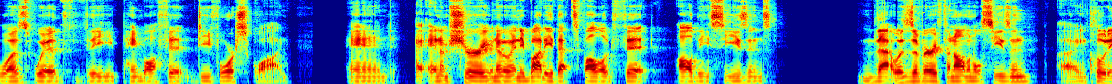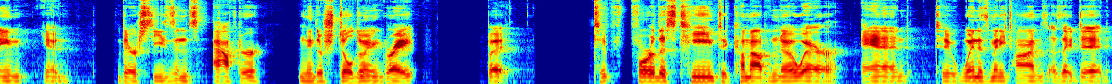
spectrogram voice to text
was with the Paintball Fit D4 squad, and and I'm sure you know anybody that's followed Fit all these seasons. That was a very phenomenal season, uh, including you know their seasons after. I mean, they're still doing great, but to for this team to come out of nowhere and to win as many times as they did,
